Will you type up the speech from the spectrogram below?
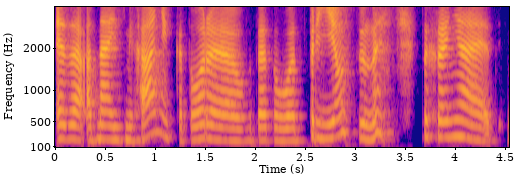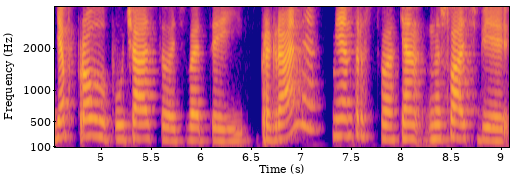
это одна из механик, которая вот эту вот преемственность сохраняет. Я попробовала поучаствовать в этой программе менторства. Я нашла себе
